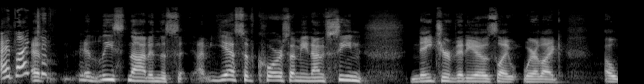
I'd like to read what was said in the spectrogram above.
I'd like at, to. at least not in the sa- I mean, yes of course i mean i've seen nature videos like where like a,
